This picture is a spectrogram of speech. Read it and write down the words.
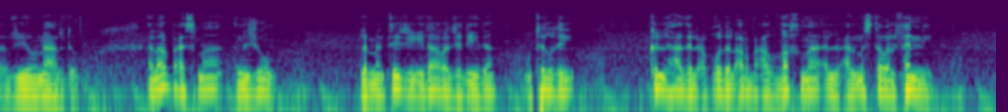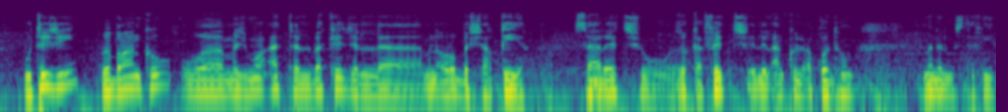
ريونالدو. الأربع أسماء نجوم. لما تيجي إدارة جديدة وتلغي كل هذه العقود الأربعة الضخمة على المستوى الفني وتجي ببرانكو ومجموعة ال package ال- من أوروبا الشرقية. ساريتش وزوكافيتش اللي الآن كل عقودهم من المستفيد.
